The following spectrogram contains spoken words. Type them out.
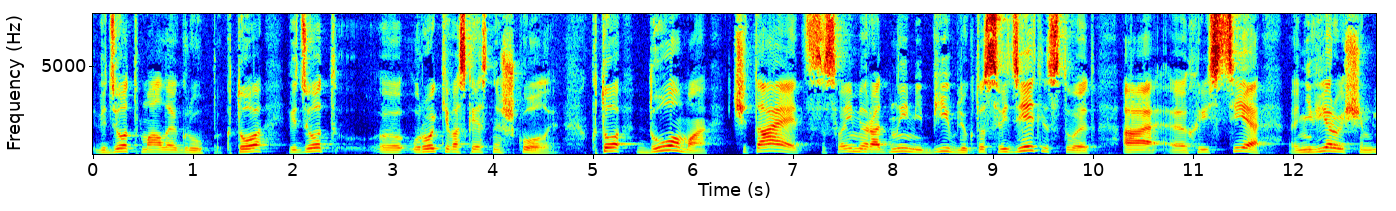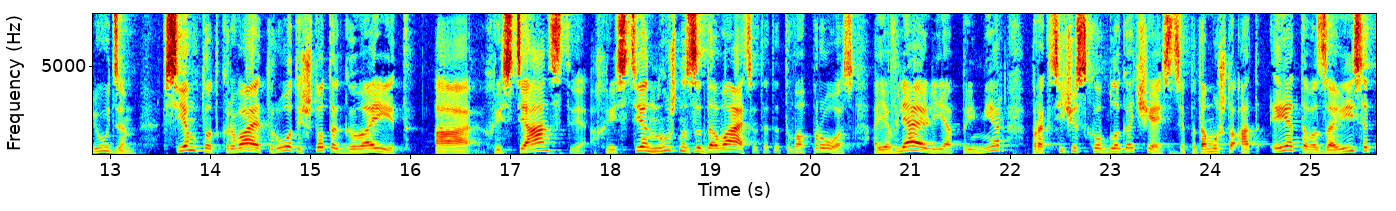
ведет малые группы, кто ведет э, уроки воскресной школы, кто дома читает со своими родными Библию, кто свидетельствует о э, Христе неверующим людям, всем, кто открывает рот и что-то говорит о христианстве, о Христе, нужно задавать вот этот вопрос, а являю ли я пример практического благочестия, потому что от этого зависит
